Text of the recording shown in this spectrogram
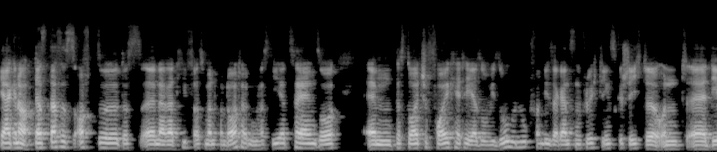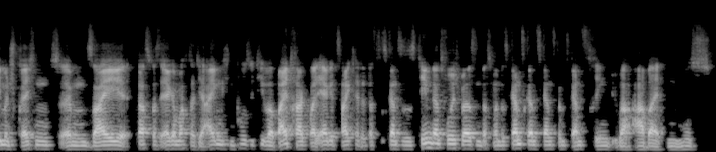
Ja, genau. Das, das ist oft so das äh, Narrativ, was man von dort hat und was die erzählen. So, ähm, das deutsche Volk hätte ja sowieso genug von dieser ganzen Flüchtlingsgeschichte und äh, dementsprechend ähm, sei das, was er gemacht hat, ja eigentlich ein positiver Beitrag, weil er gezeigt hätte, dass das ganze System ganz furchtbar ist und dass man das ganz, ganz, ganz, ganz, ganz dringend überarbeiten muss.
